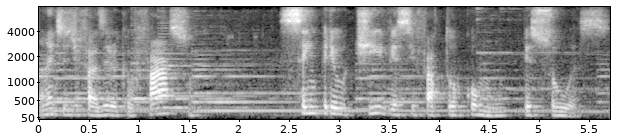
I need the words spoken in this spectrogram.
antes de fazer o que eu faço, sempre eu tive esse fator comum: pessoas.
